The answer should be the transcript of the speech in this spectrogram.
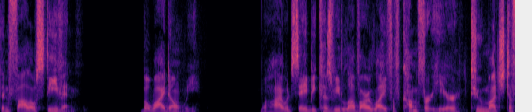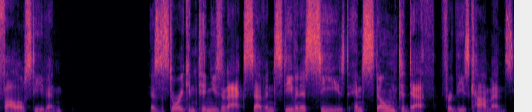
then follow Stephen. But why don't we? Well, I would say because we love our life of comfort here too much to follow Stephen. As the story continues in Acts 7, Stephen is seized and stoned to death for these comments.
